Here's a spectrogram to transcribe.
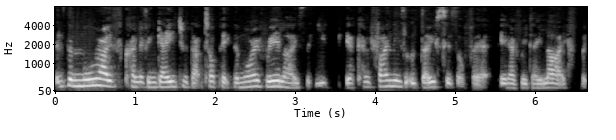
the more I've kind of engaged with that topic, the more I've realized that you, you can find these little doses of it in everyday life, but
